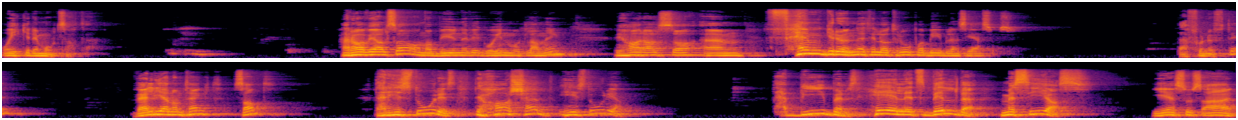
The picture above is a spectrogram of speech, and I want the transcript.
og ikke det motsatte. Her har vi altså, og nå begynner vi å gå inn mot landing, vi har altså um, fem grunner til å tro på Bibelens Jesus. Det er fornuftig, vel gjennomtenkt, sant? Det er historisk. Det har skjedd i historien. Det er Bibels helhetsbilde, Messias. Jesus er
